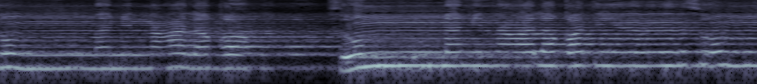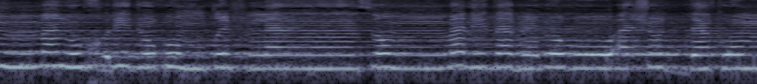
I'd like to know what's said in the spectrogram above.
ثم من علقة ثم من علقة ثم يخرجكم طفلا ثم لتبلغوا أشدكم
